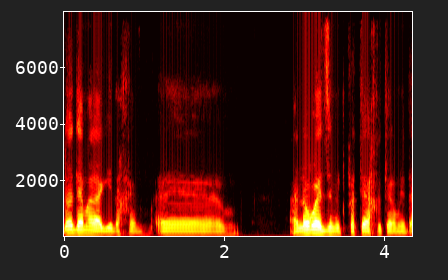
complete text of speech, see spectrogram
לא יודע מה להגיד לכם. Uh, אני לא רואה את זה מתפתח יותר מדי.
